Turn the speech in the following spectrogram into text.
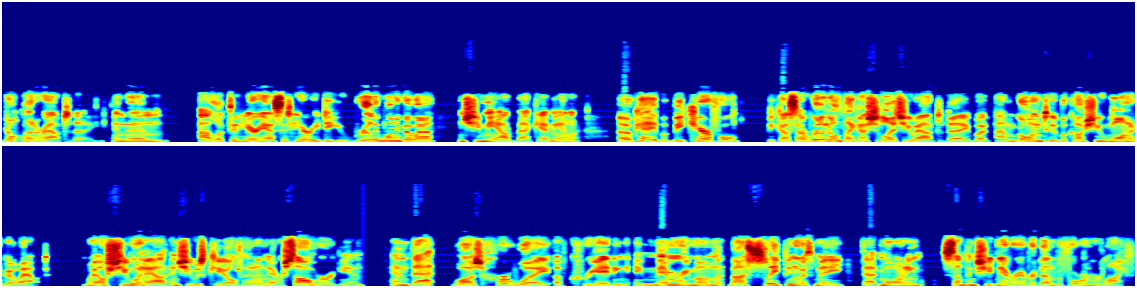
don't let her out today. And then I looked at Harry and I said, Harry, do you really want to go out? And she meowed back at me. I went, okay, but be careful because I really don't think I should let you out today, but I'm going to because you want to go out. Well, she went out and she was killed and I never saw her again. And that was her way of creating a memory moment by sleeping with me that morning, something she'd never ever done before in her life.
